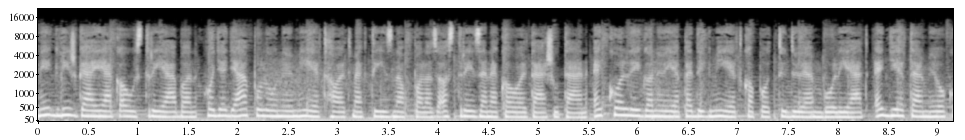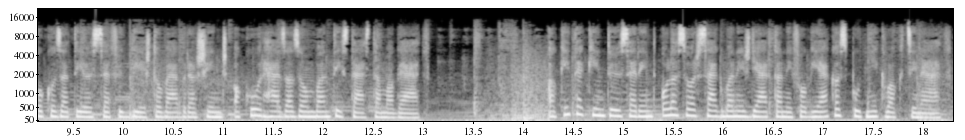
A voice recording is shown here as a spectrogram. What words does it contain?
Még vizsgálják Ausztriában, hogy egy ápolónő miért halt meg 10 nappal az AstraZeneca oltás után, egy kolléganője pedig miért kapott tüdőembóliát, egyértelmű okokozati összefüggés továbbra sincs, a kórház azonban tisztázta magát. A kitekintő szerint Olaszországban is gyártani fogják a Sputnik vakcinát.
